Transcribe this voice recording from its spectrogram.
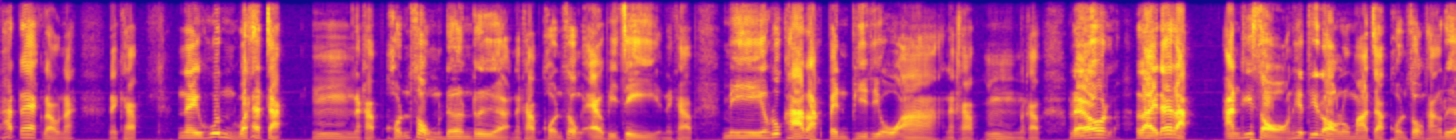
พัดแรกเรานะนะครับ ในหุ้นวัฏจักรอืมนะครับขนส่งเดินเรือนะครับขนส่ง LPG นะครับมีลูกค้าหลักเป็น PTOR นะครับอืมนะครับแล้วรายได้หลัก อันที่2ที่ที่รองลงมาจากขนส่งทางเรือ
